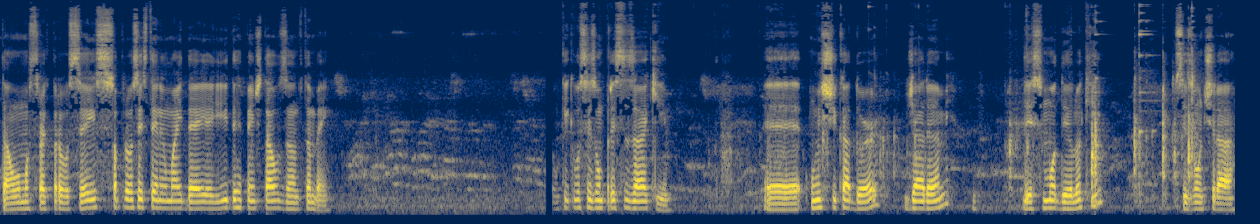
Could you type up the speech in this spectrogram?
Então vou mostrar aqui para vocês, só para vocês terem uma ideia aí e de repente estar tá usando também. Então, o que, que vocês vão precisar aqui? É um esticador de arame desse modelo aqui. Vocês vão tirar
